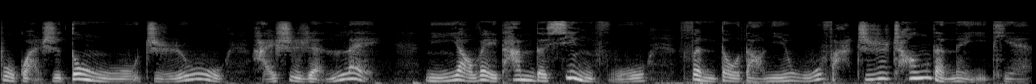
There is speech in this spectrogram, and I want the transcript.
不管是动物、植物还是人类，您要为他们的幸福奋斗到您无法支撑的那一天。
